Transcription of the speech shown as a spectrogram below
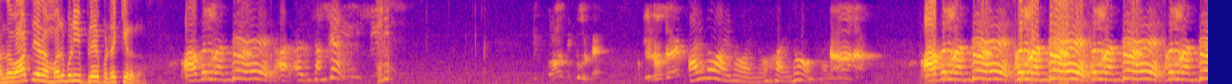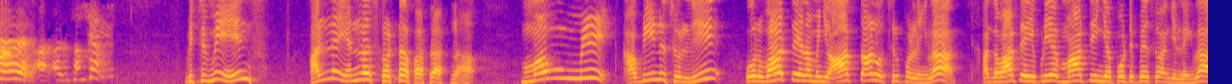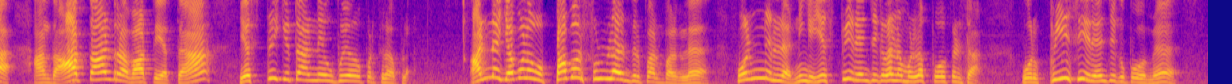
அந்த வார்த்தையை நான் மறுபடியும் ப்ளே பண்ணுறேன் கேளுங்க அவர் வந்து Shankar prosecutor. You know that? I know I know I know I know. அவர் வந்து அவர் வந்து அவர் வந்து அவர் வந்து சங்கர் விச் மீன்ஸ் அண்ணன் என்ன சொல்ல வர்றாருன்னா மம்மி அப்படின்னு சொல்லி ஒரு வார்த்தையை நம்ம இங்கே ஆத்தான்னு வச்சுருப்போம் இல்லைங்களா அந்த வார்த்தையை இப்படியே மாற்றி இங்கே போட்டு பேசுவாங்க இல்லைங்களா? அந்த ஆத்தான்ற வார்த்தையைத்தான் எஸ்பி கிட்ட அண்ணன் உபயோகப்படுத்துகிறாப்புல அண்ணன் எவ்வளவு பவர்ஃபுல்லாக இருந்திருப்பார் பாருங்களேன் ஒன்றும் இல்லை நீங்கள் எஸ்பி ரேஞ்சுக்கெல்லாம் நம்மளாம் போகட்டான் ஒரு பிசி ரேஞ்சுக்கு போவோமே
